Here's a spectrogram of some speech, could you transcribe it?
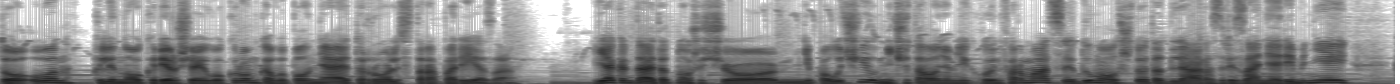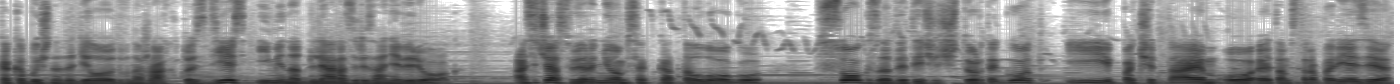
то он, клинок, режущая его кромка, выполняет роль стропореза. Я когда этот нож еще не получил, не читал о нем никакой информации, думал, что это для разрезания ремней, как обычно это делают в ножах, то здесь именно для разрезания веревок. А сейчас вернемся к каталогу СОК за 2004 год и почитаем о этом стропорезе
